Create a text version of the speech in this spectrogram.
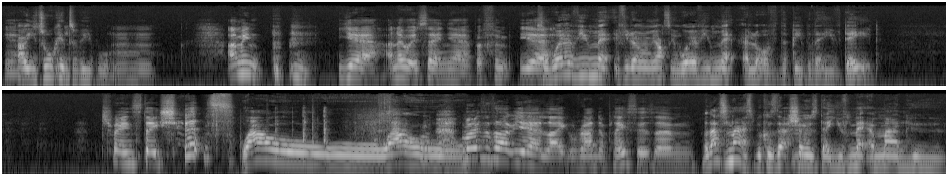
yeah. Are you talking to people? I mean, yeah, I know what you're saying. Yeah, but for yeah, So where have you met? If you don't mind me asking, where have you met a lot of the people that you've dated? train stations. Wow, wow. Most of the time, yeah, like random places. Um, But that's nice because that shows that you've met a man who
